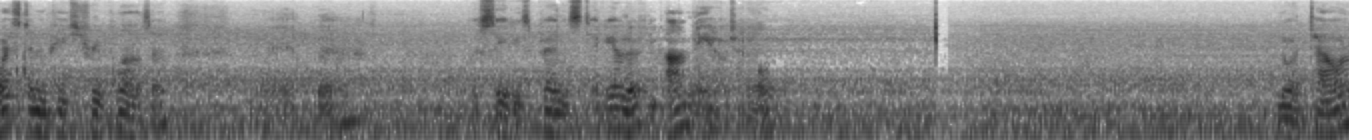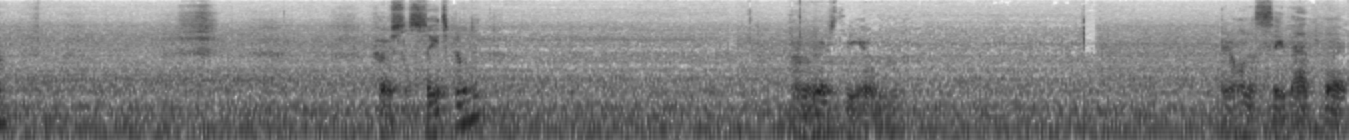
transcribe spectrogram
Westin Peachtree Plaza. Up there. Mercedes-Benz Stadium. There's the Omni Hotel. North Tower. Coastal States Building. Oh, there's the, um... I don't want to say that, but...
